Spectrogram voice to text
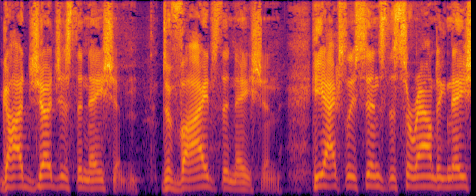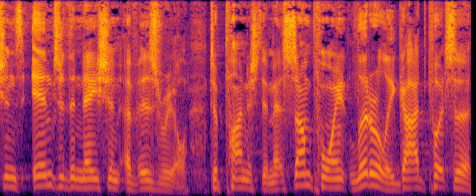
God judges the nation, divides the nation. He actually sends the surrounding nations into the nation of Israel to punish them. At some point, literally, God puts a,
